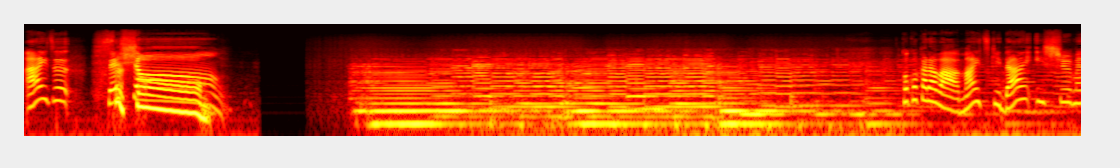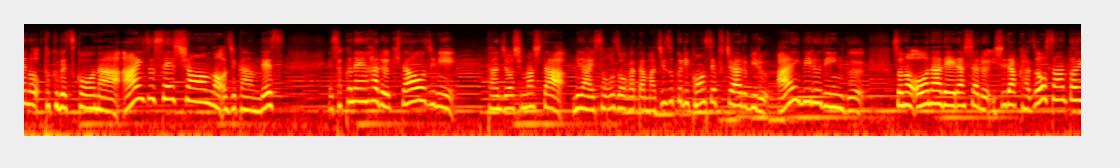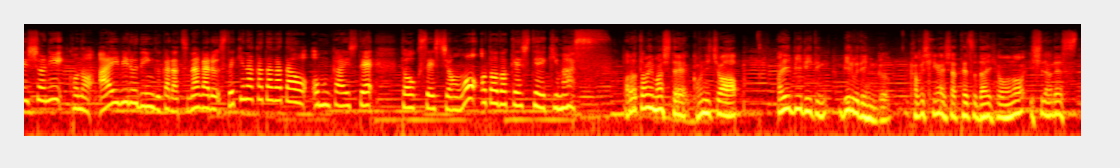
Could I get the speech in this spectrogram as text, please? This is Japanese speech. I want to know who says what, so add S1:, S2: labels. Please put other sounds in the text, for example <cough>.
S1: 合図セッション。ここからは毎月第1週目の特別コーナー合図セッションのお時間です。昨年春北大路に誕生しました。未来創造型まちづくりコンセプチュアルビルアイビルディングそのオーナーでいらっしゃる石田和夫さんと一緒にこのアイビルディングからつながる素敵な方々をお迎えしてトークセッションをお届けしていきます。
S2: 改めましてこんにちは。アイビルディンビルディング株式会社鉄代表の石田です。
